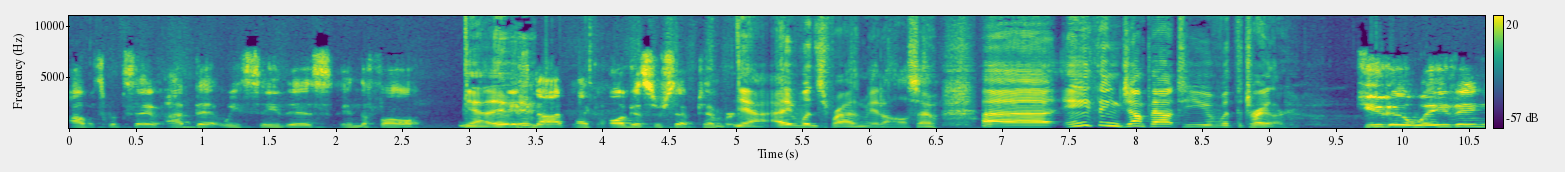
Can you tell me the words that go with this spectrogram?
I was going to say, I bet we see this in the fall, Yeah, it, if it- not like August or September. Yeah, it wouldn't surprise me at all. So, uh, anything jump out to you with the trailer? Hugo Weaving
